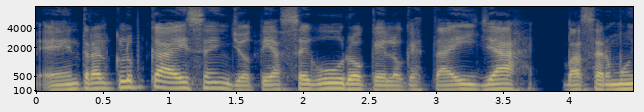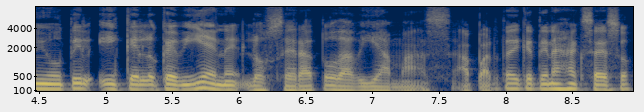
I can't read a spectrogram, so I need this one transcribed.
Entra al Club Kaizen, yo te aseguro que lo que está ahí ya va a ser muy útil y que lo que viene lo será todavía más. Aparte de que tienes acceso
